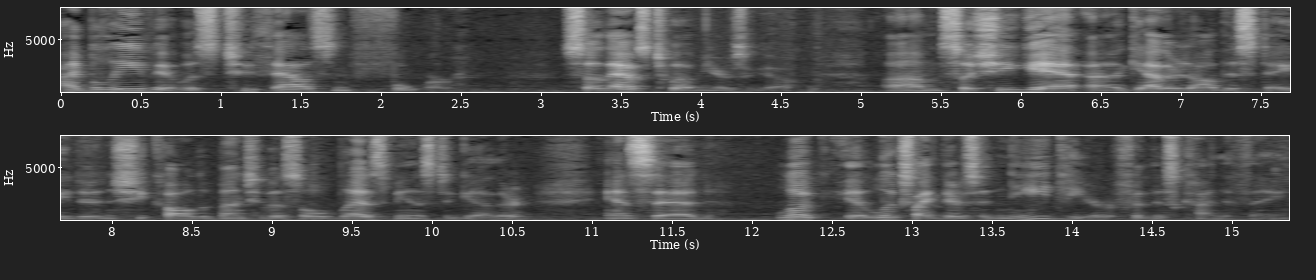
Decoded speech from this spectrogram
I believe it was 2004. So that was 12 years ago. Um, so she get, uh, gathered all this data and she called a bunch of us old lesbians together and said, Look, it looks like there's a need here for this kind of thing.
